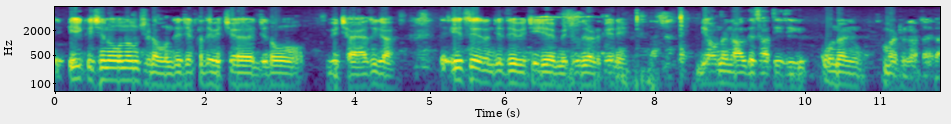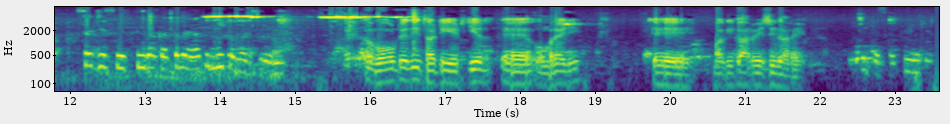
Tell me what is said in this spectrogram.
ਤੇ ਇਹ ਕਿਸੇ ਨੂੰ ਉਹਨਾਂ ਨੂੰ ਛਡਾਉਣ ਦੇ ਚੱਕਰ ਦੇ ਵਿੱਚ ਜਦੋਂ ਵਿੱਚ ਆਇਆ ਸੀਗਾ। ਤੇ ਇਸੇ ਰੰਜਿਤ ਦੇ ਵਿੱਚ ਹੀ ਇਹ ਮਿੱਠੂ ਦੇ ਲੜਕੇ ਨੇ ਜਾਂ ਉਹਨਾਂ ਨਾਲ ਦੇ ਸਾਥੀ ਸੀ ਉਹਨਾਂ ਨੇ ਮਰਡਰ ਕਰਤਾ ਇਹਦਾ। ਸਰ ਜਿਸ ਵਿਅਕਤੀ ਦਾ ਕਤਲ ਹੋਇਆ ਕਿੰਨੀ ਕੁ ਉਮਰ ਸੀ ਉਹਦੀ? ਅਬਾਊਟ ਇਹਦੀ 38 ਈਅਰ ਉਮਰ ਹੈ ਜੀ। ਤੇ ਬਾਕੀ ਕਾਰਵਾਈ ਸੀ ਕਰ ਰਹੇ ਠੀਕ ਹੈ ਸਰ ਥੈਂਕ ਯੂ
